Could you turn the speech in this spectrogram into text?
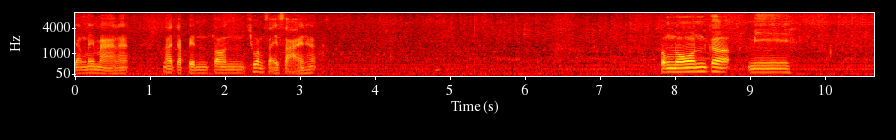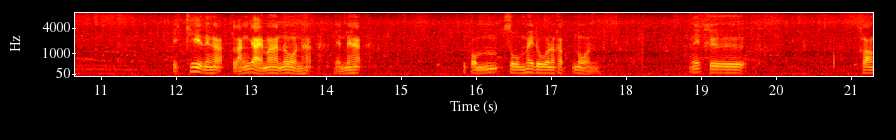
ยังไม่มานะฮะน่าจะเป็นตอนช่วงสายๆนะฮะตรงโน้นก็มีอีกที่หนึ่งฮะหลังใหญ่มากโน่นฮะเห็นไหมฮะที่ผมซูมให้ดูนะครับ โน่นนี่คือคลอง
